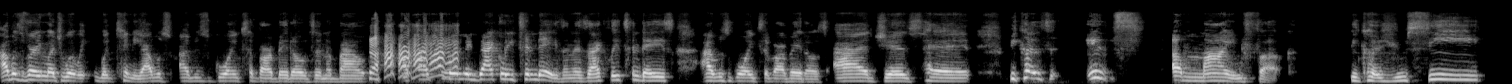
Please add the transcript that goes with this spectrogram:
I was very much with, with Kenny. I was I was going to Barbados in about actually in exactly 10 days. In exactly 10 days, I was going to Barbados. I just had because it's a mind fuck because you see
